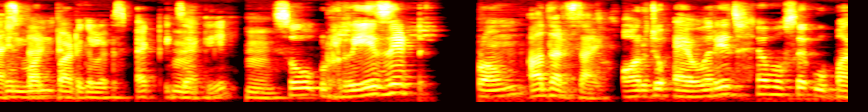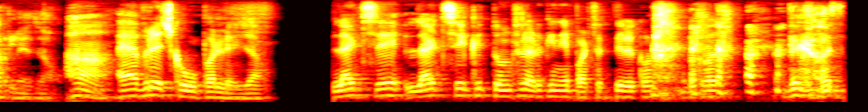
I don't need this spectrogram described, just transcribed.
Hmm. uh, in one particular aspect exactly. Hmm so raise it from other side और जो एवरेज है वो उसे ऊपर ले जाओ। हाँ एवरेज को ऊपर ले जाओ। लेट्स से लेट्स से कि तुमसे लड़की नहीं पढ़ सकती बिकॉज़ बिकॉज़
